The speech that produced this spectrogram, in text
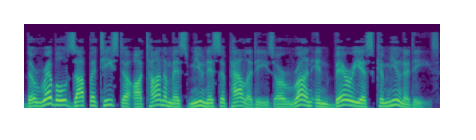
The rebel Zapatista autonomous municipalities are run in various communities.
